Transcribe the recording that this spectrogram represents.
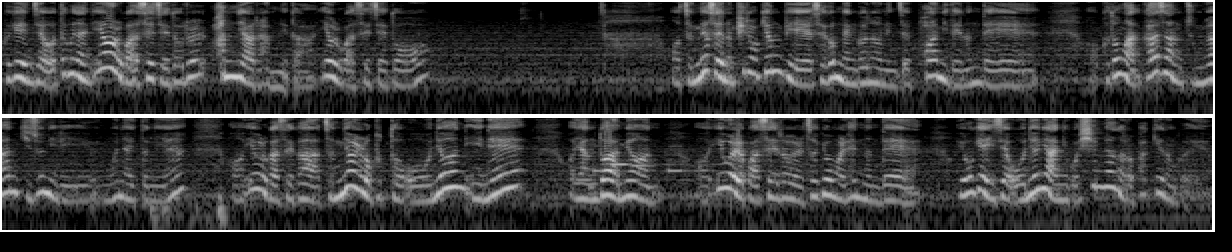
그게 이제 어떤 거냐면 이월과세 제도를 합리화를 합니다. 이월과세 제도. 어, 정례세는 필요 경비에 세금 낸 거는 이제 포함이 되는데 어, 그동안 가장 중요한 기준일이 뭐냐 했더니 어, 이월과세가 정렬로부터 5년 이내 어, 양도하면 어, 이월과세를 적용을 했는데 요게 이제 5년이 아니고 10년으로 바뀌는 거예요.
